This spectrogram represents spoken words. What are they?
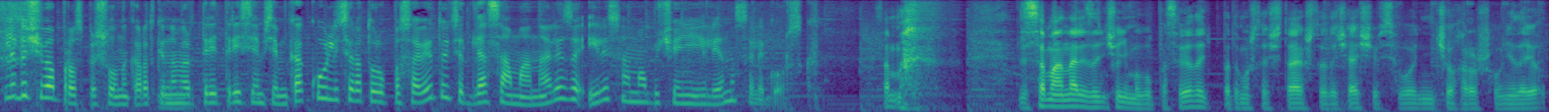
Следующий вопрос пришел на короткий номер 3377. Какую литературу посоветуете для самоанализа или самообучения Елена Солигорск? Сам... Для самоанализа ничего не могу посоветовать, потому что считаю, что это чаще всего ничего хорошего не дает.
